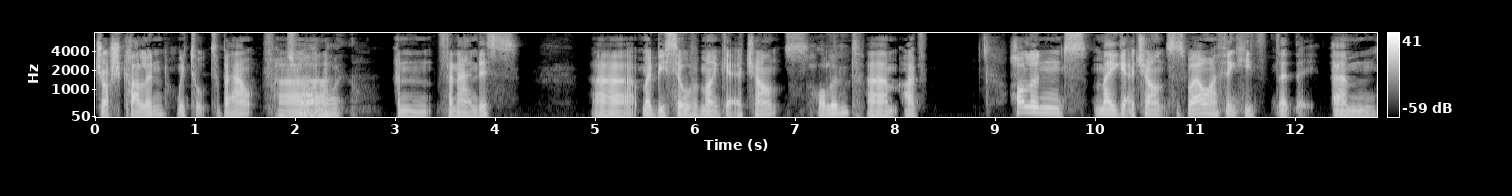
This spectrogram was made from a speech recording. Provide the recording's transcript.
Josh Cullen, we talked about, uh, Twilight. and Fernandes. Uh, maybe Silva might get a chance. Holland. Um, I've Holland may get a chance as well. I think he that um,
